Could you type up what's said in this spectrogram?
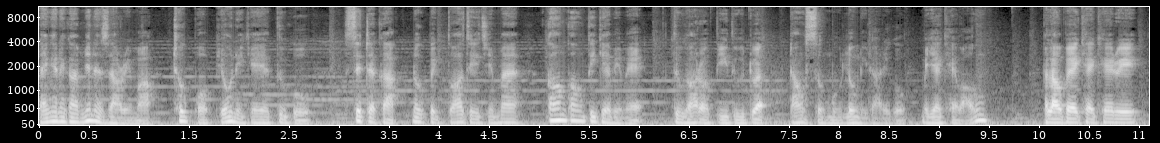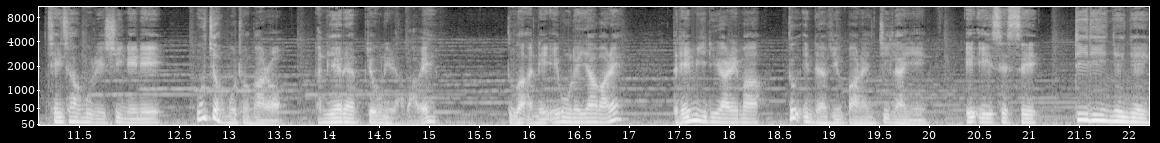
နိုင်ငံတကာမျက်နှာစာတွေမှာထုတ်ဖော်ပြောနေခဲ့တဲ့သူကိုစစ်တပ်ကနှုတ်ပိတ်သွားစေခြင်းမှကောင်းကောင်းသိခဲ့ပေမဲ့သူကတော့ပြည်သူအတွက်တောင်းဆိုမှုလုပ်နေတာတွေကိုမရက်ခဲ့ပါဘူးဘလောက်ပဲခက်ခဲတွေချင်းချောက်မှုတွေရှိနေနေဦးကျော်မိုးထွန်းကတော့အမြဲတမ်းပြုံးနေတာပါပဲသူကအနေအေးပုံလေးရပါတယ်သတင်းမီဒီယာတွေမှာသူ့အင်တာဗျူးပါတိုင်းကြည့်လိုက်ရင်အေးအေးဆေးဆေးတီတီငိမ့်ငိမ့်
